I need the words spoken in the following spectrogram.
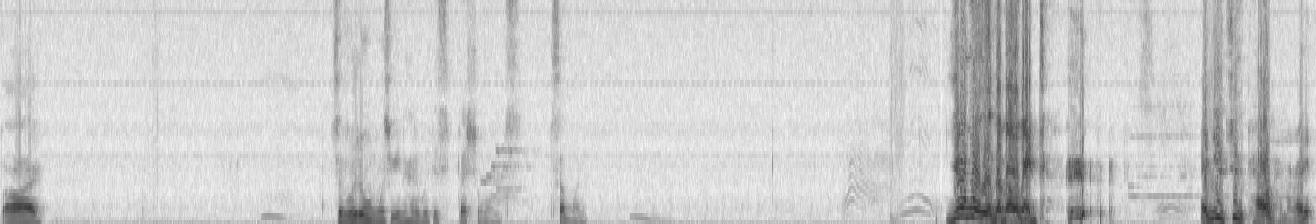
Bye. So the little one was reunited with his special ones. Someone. You ruined the moment! and you too, pal, am I right?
